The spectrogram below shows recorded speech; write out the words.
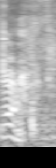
Ah.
